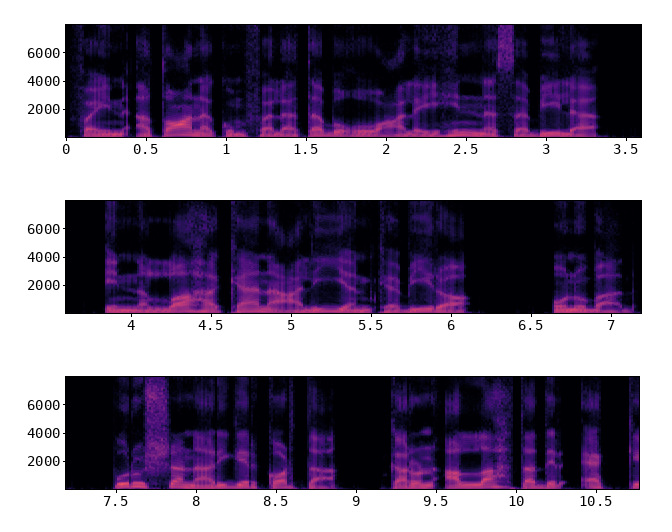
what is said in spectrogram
فإن أطعنكم فلا تبغوا عليهن سبيلا إن الله كان عليا كبيرا অনুবাদ পুরুষরা নারীগের কর্তা, কারণ আল্লাহ তাদের এককে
